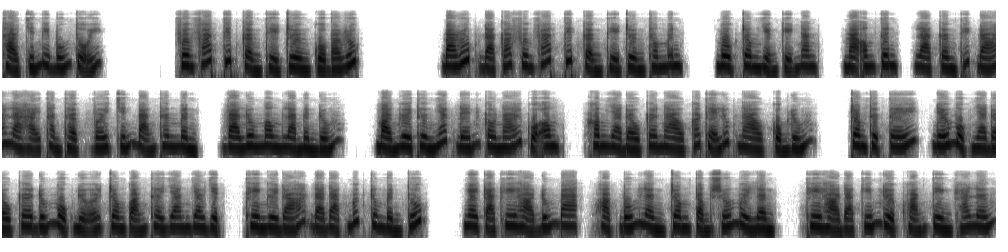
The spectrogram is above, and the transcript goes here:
thọ 94 tuổi. Phương pháp tiếp cận thị trường của Baruch Baruch đã có phương pháp tiếp cận thị trường thông minh. Một trong những kỹ năng mà ông tin là cần thiết đó là hãy thành thật với chính bản thân mình và luôn mong là mình đúng. Mọi người thường nhắc đến câu nói của ông, không nhà đầu cơ nào có thể lúc nào cũng đúng. Trong thực tế, nếu một nhà đầu cơ đúng một nửa trong khoảng thời gian giao dịch, thì người đó đã đạt mức trung bình tốt. Ngay cả khi họ đúng 3 hoặc 4 lần trong tổng số 10 lần, thì họ đã kiếm được khoản tiền khá lớn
